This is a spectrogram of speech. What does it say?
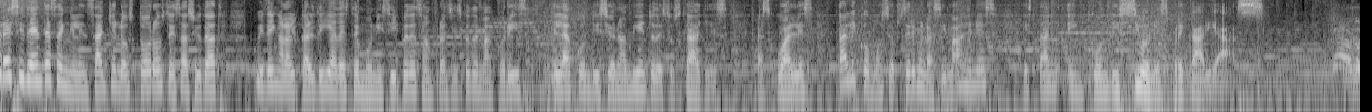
Residentes en el ensanche Los Toros de esa ciudad. Piden a la alcaldía de este municipio de San Francisco de Macorís el acondicionamiento de sus calles, las cuales, tal y como se observan las imágenes, están en condiciones precarias. Bueno,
